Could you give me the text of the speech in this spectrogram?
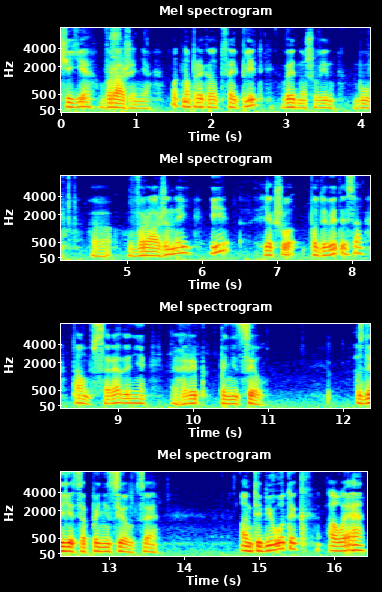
чи є враження. От, наприклад, цей плід, видно, що він був е, вражений, і якщо подивитися, там всередині гриб пеніцил. Здається, пеніцил це антибіотик, але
